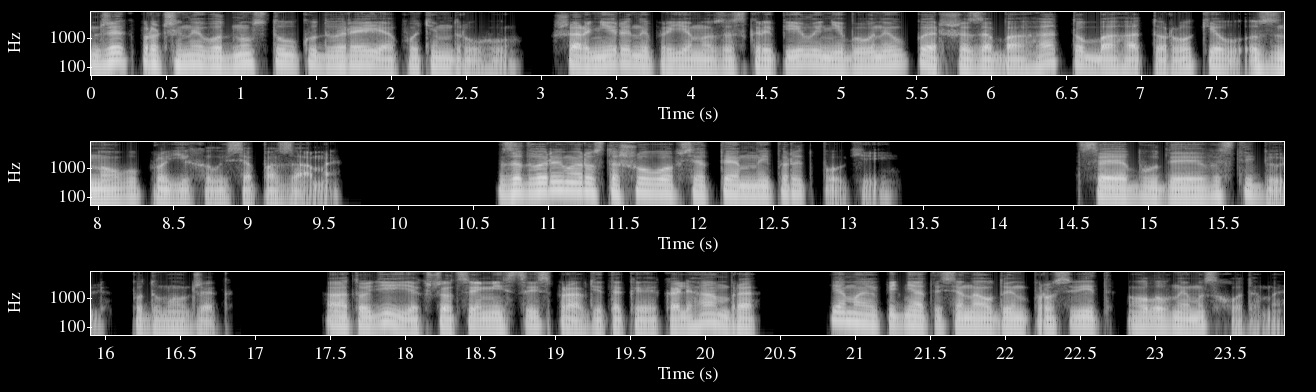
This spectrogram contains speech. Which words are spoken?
Джек прочинив одну стулку дверей, а потім другу. Шарніри неприємно заскрипіли, ніби вони вперше за багато багато років знову проїхалися пазами. За дверима розташовувався темний передпокій. Це буде вестибюль, подумав Джек. А тоді, якщо це місце і справді таке як Альгамбра, я маю піднятися на один просвіт головними сходами.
